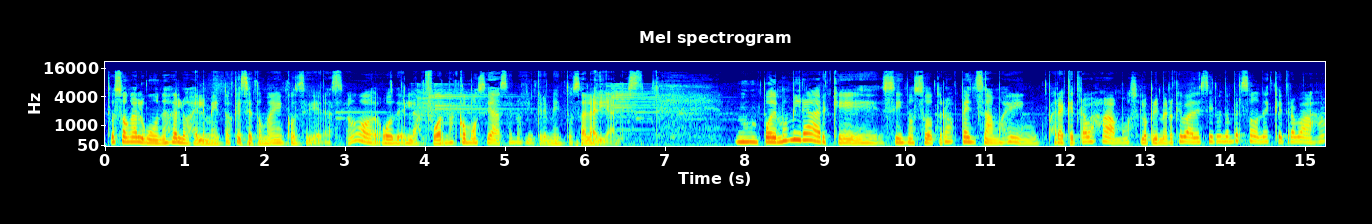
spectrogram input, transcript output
Estos son algunos de los elementos que se toman en consideración o, o de las formas como se hacen los incrementos salariales. Mm, podemos mirar que si nosotros pensamos en para qué trabajamos, lo primero que va a decir una persona es que trabaja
